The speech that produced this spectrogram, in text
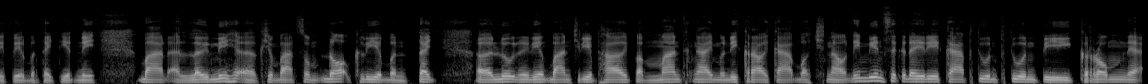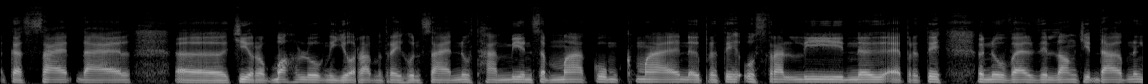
នាពេលបន្តិចទៀតនេះបាទឥឡូវនេះខ្ញុំបាទសូមដកឃ្លាបន្តិចលោកអ្នកនាងបានជ្រាបហើយប្រហែលថ្ងៃមុននេះក្រោយការបោះឆ្នោតនេះមានសេចក្តីរាយការណ៍ផ្ទួនផ្ទួនពីក្រមអ្នកកសែតដែលជារបស់លោកនាយករដ្ឋមន្ត្រីហ៊ុនសែននោះថាមានសមាគមខ្មែរនៅ ប្រទេសអូស្ត្រាលីនៅប្រទេសនូវែលសេឡង់ជាដើមនឹង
